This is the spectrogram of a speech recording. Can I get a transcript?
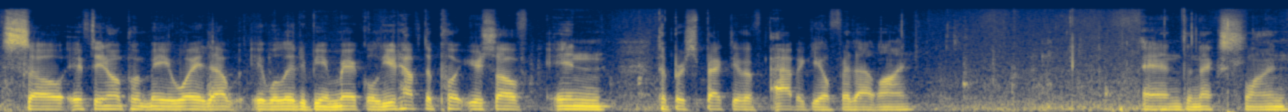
So if they don't put me away, that it will literally be a miracle. You'd have to put yourself in the perspective of Abigail for that line. And the next line.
